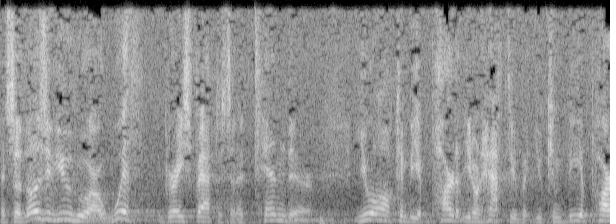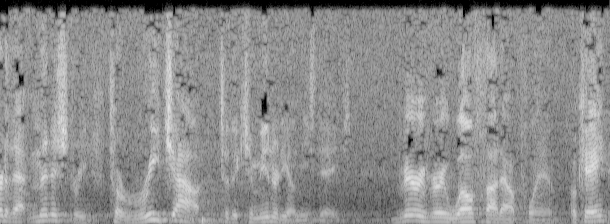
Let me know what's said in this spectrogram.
And so those of you who are with Grace Baptist and attend there, you all can be a part of, you don't have to, but you can be a part of that ministry to reach out to the community on these days. Very, very well thought out plan. Okay?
